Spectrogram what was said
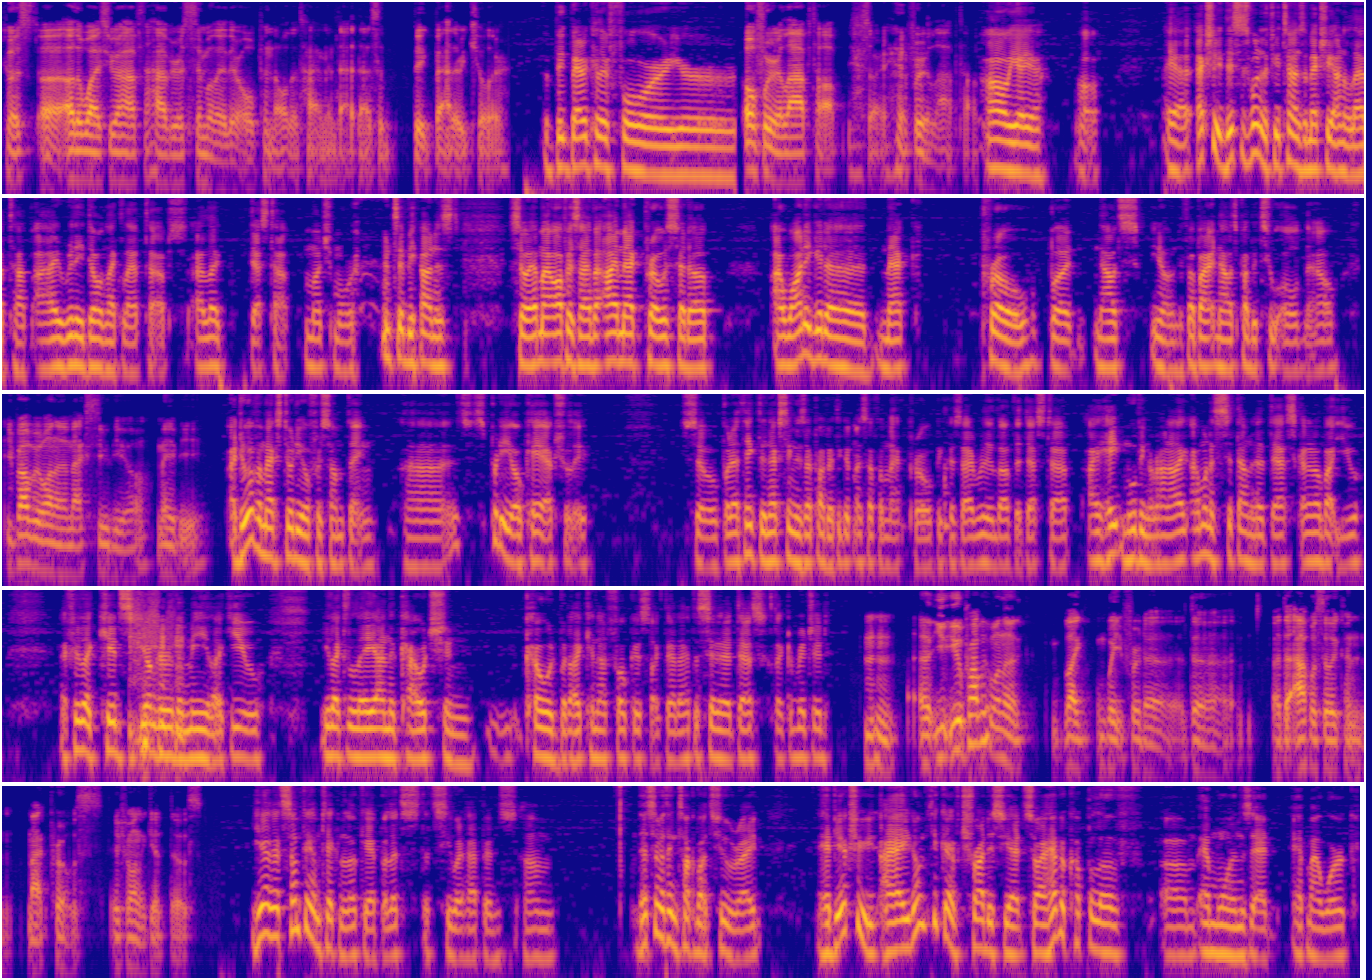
because uh, otherwise you have to have your simulator open all the time, and that that's a big battery killer. A big battery killer for your oh for your laptop. Sorry, for your laptop. Oh yeah, yeah. Oh yeah. Actually, this is one of the few times I'm actually on a laptop. I really don't like laptops. I like desktop much more, to be honest. So at my office, I have an iMac Pro set up. I want to get a Mac Pro, but now it's you know if I buy it now, it's probably too old now. You probably want a Mac Studio, maybe. I do have a Mac Studio for something. Uh, it's, it's pretty okay actually. So, but I think the next thing is I probably have to get myself a Mac Pro because I really love the desktop. I hate moving around. I I want to sit down at a desk. I don't know about you. I feel like kids younger than me, like you, you like to lay on the couch and code, but I cannot focus like that. I have to sit at a desk like a rigid. Mm-hmm. Uh, you you probably want to like wait for the the uh, the Apple Silicon Mac Pros if you want to get those. Yeah, that's something I'm taking a look at, but let's let's see what happens. Um, that's another thing to talk about too, right? Have you actually? I don't think I've tried this yet. So I have a couple of um, M1s at at my work.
